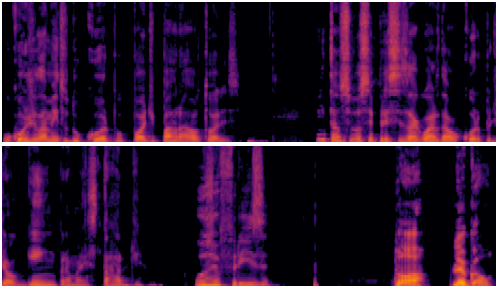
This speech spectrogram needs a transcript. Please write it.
O congelamento do corpo pode parar a autólise. Então, se você precisar guardar o corpo de alguém para mais tarde, use o freezer. Tá, legal.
